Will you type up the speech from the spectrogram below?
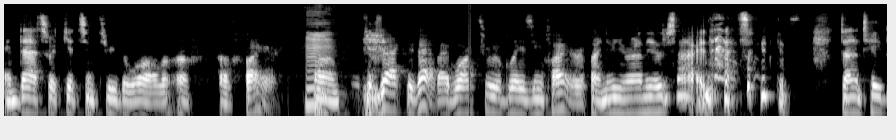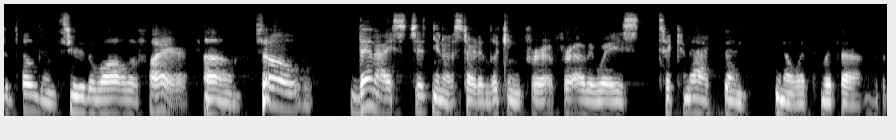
And that's what gets him through the wall of, of fire. Hmm. Um, exactly that. I'd walk through a blazing fire if I knew you were on the other side. That's what gets Dante the Pilgrim through the wall of fire. Um, so then I just, you know, started looking for for other ways to connect. And you know, with with a, with a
